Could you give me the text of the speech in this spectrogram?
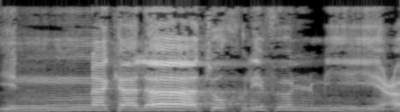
إنك لا تخلف الميعاد.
